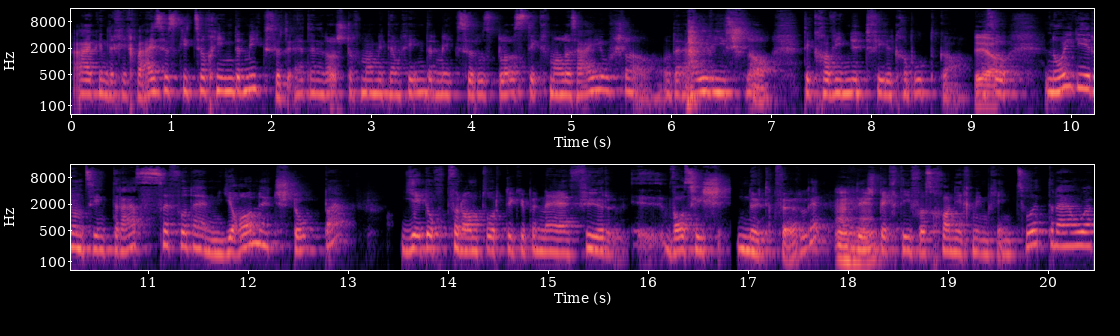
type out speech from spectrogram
eigentlich, ich weiss, es gibt so Kindermixer, ja, dann lass doch mal mit dem Kindermixer aus Plastik mal ein Ei aufschlagen oder Eiweiß schlagen. Kann wie nicht viel kaputt gehen. Ja. Also Neugier und das Interesse von dem ja nicht stoppen jedoch die Verantwortung übernehmen für, äh, was ist nicht gefährlich, mhm. respektive, was kann ich meinem Kind zutrauen.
